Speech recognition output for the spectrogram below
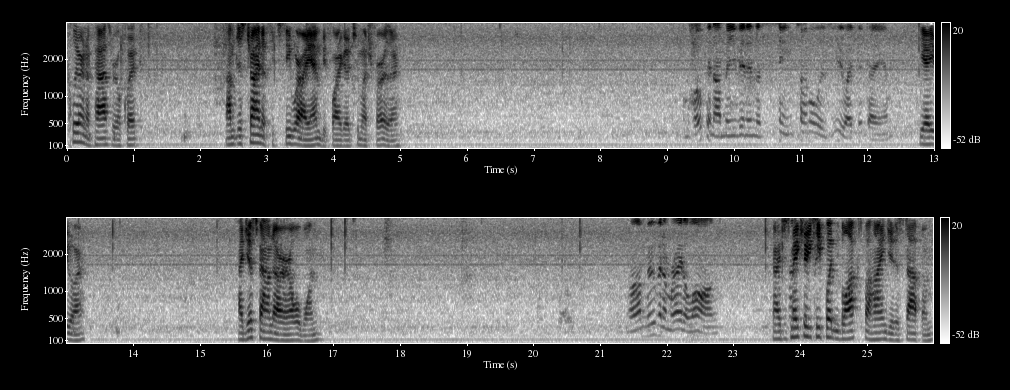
clearing a path real quick. I'm just trying to f- see where I am before I go too much further. I'm hoping I'm even in the same tunnel as you. I think I am. Yeah, you are. I just found our old one. Well, I'm moving him right along. Alright, just make sure you keep putting blocks behind you to stop him.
